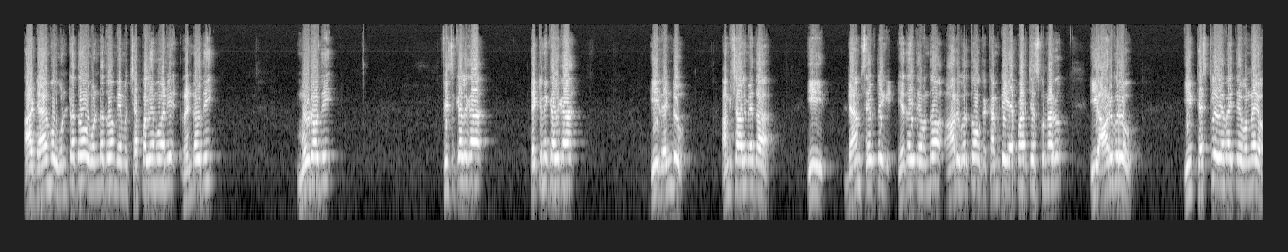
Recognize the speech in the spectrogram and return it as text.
ఆ డ్యాము ఉంటుందో ఉండదో మేము చెప్పలేము అని రెండవది. మూడవది ఫిజికల్గా టెక్నికల్గా ఈ రెండు అంశాల మీద ఈ డ్యామ్ సేఫ్టీ ఏదైతే ఉందో ఆరుగురితో ఒక కమిటీ ఏర్పాటు చేసుకున్నారు. ఈ ఆరుగురు ఈ టెస్ట్లు ఏవైతే ఉన్నాయో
